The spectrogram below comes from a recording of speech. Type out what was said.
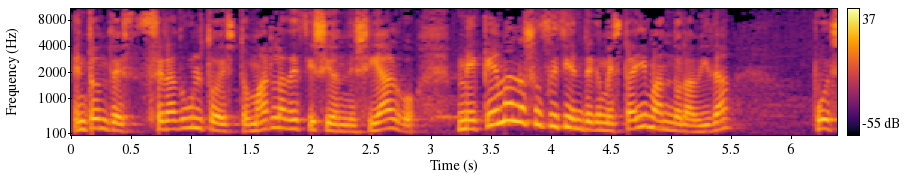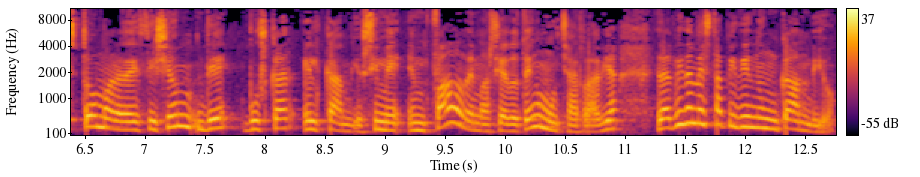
Entonces, ser adulto es tomar la decisión de si algo me quema lo suficiente que me está llevando la vida, pues tomo la decisión de buscar el cambio. Si me enfado demasiado, tengo mucha rabia, la vida me está pidiendo un cambio.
